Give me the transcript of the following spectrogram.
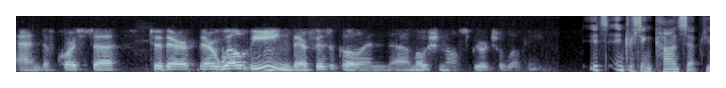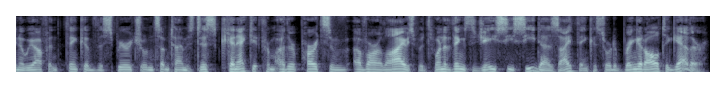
and of course, uh, to their, their well being, their physical and uh, emotional, spiritual well being. It's an interesting concept. You know, we often think of the spiritual and sometimes disconnect it from other parts of, of our lives. But it's one of the things the JCC does, I think, is sort of bring it all together.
